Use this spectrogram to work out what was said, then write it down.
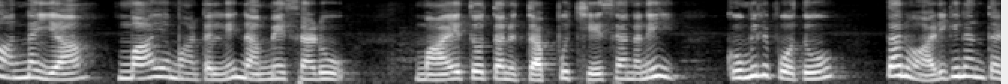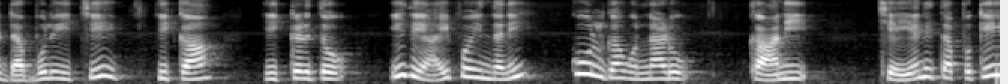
అన్నయ్య మాయ మాటల్ని నమ్మేశాడు. మాయతో తను తప్పు చేశానని కుమిలిపోతూ తను అడిగినంత డబ్బులు ఇచ్చి ఇక ఇక్కడితో ఇది అయిపోయిందని కూల్గా ఉన్నాడు. కానీ చేయని తప్పుకి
